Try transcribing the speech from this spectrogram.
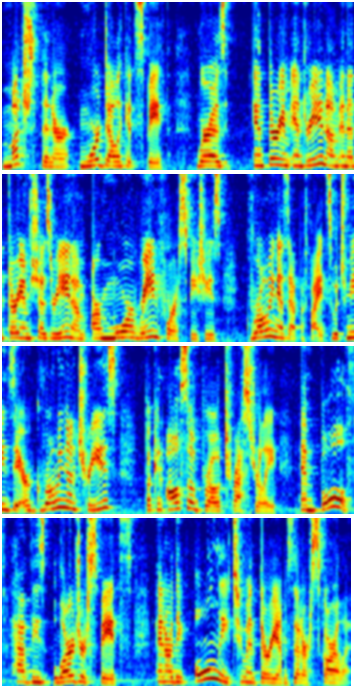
much thinner, more delicate spathe, whereas Anthurium andreanum and Anthurium scherzerianum are more rainforest species growing as epiphytes, which means they are growing on trees but can also grow terrestrially. And both have these larger spathes and are the only two anthuriums that are scarlet.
